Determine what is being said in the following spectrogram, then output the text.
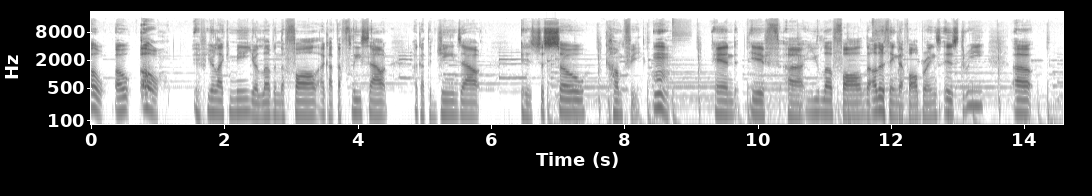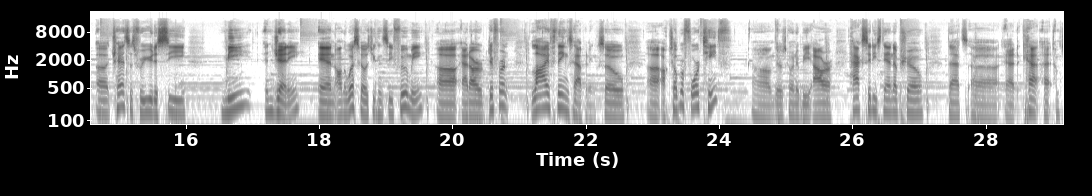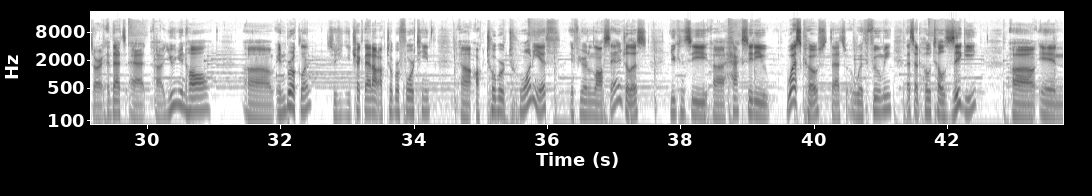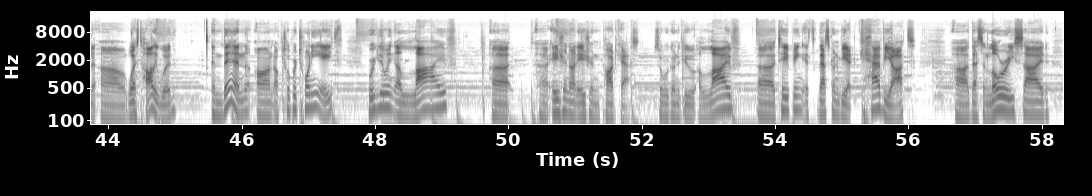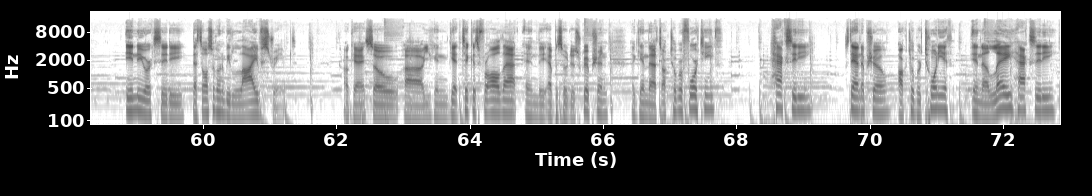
Oh, oh, oh. If you're like me, you're loving the fall. I got the fleece out, I got the jeans out. It is just so comfy. Mm. And if uh, you love fall, the other thing that fall brings is three uh, uh, chances for you to see me and Jenny. And on the West Coast, you can see Fumi uh, at our different live things happening. So, uh, October 14th, um, there's going to be our Hack City stand up show. That's uh, at, Ca- at, I'm sorry, that's at uh, Union Hall um, in Brooklyn. So you can check that out October 14th. Uh, October 20th, if you're in Los Angeles, you can see uh, Hack City West Coast. That's with Fumi. That's at Hotel Ziggy uh, in uh, West Hollywood. And then on October 28th, we're doing a live uh, uh, Asian Not Asian podcast. So we're going to do a live uh, taping. It's, that's going to be at Caveat. Uh, that's in Lower East Side in New York City. That's also going to be live streamed. Okay, so uh, you can get tickets for all that in the episode description. Again, that's October 14th, Hack City stand up show. October 20th in LA, Hack City,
